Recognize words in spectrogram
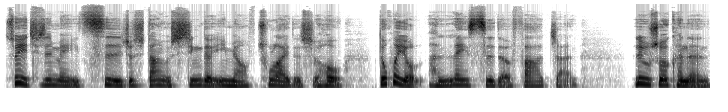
所以其实每一次就是当有新的疫苗出来的时候，都会有很类似的发展。例如说，可能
